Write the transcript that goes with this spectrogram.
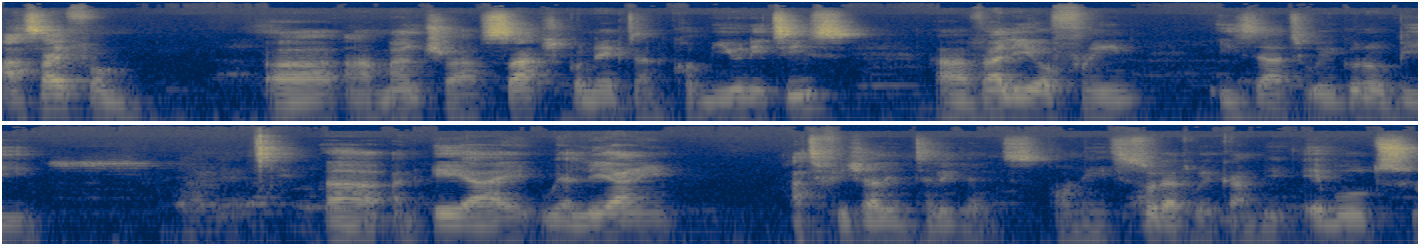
aside from uh, our mantra, search, connect, and communities, our value offering is that we're going to be uh, an AI. We're layering artificial intelligence on it so that we can be able to,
